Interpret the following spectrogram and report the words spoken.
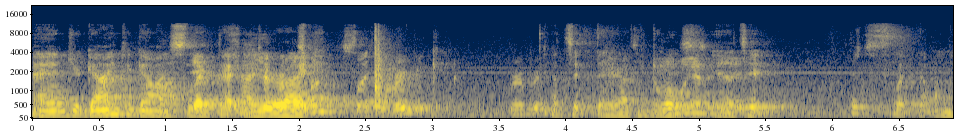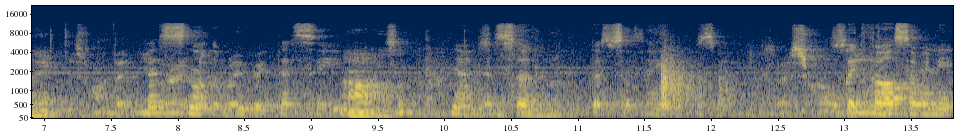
And you're going to go and select Yeah, that tap year eight. Select the rubric. Rubric. That's it there, I think. And it what we're gonna Yeah, do- That's it. That's, Select that one there. Just find that year that's eight. not the rubric, that's the, Oh, is it? no, that's the, that's the thing, so. So scroll Select down. file, so we need,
